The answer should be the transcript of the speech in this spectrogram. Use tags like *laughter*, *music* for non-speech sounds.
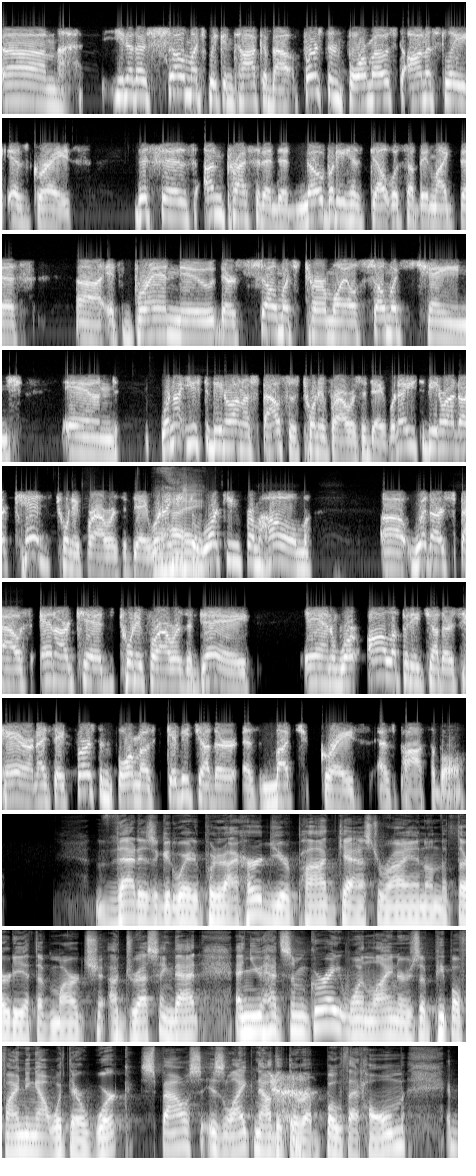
Um, you know, there's so much we can talk about. First and foremost, honestly, is grace. This is unprecedented. Nobody has dealt with something like this. Uh, it's brand new. There's so much turmoil, so much change and we're not used to being around our spouses 24 hours a day. We're not used to being around our kids 24 hours a day. We're right. not used to working from home uh, with our spouse and our kids 24 hours a day. And we're all up in each other's hair. And I say, first and foremost, give each other as much grace as possible. That is a good way to put it. I heard your podcast, Ryan, on the 30th of March addressing that. And you had some great one liners of people finding out what their work spouse is like now that they're *clears throat* both at home.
